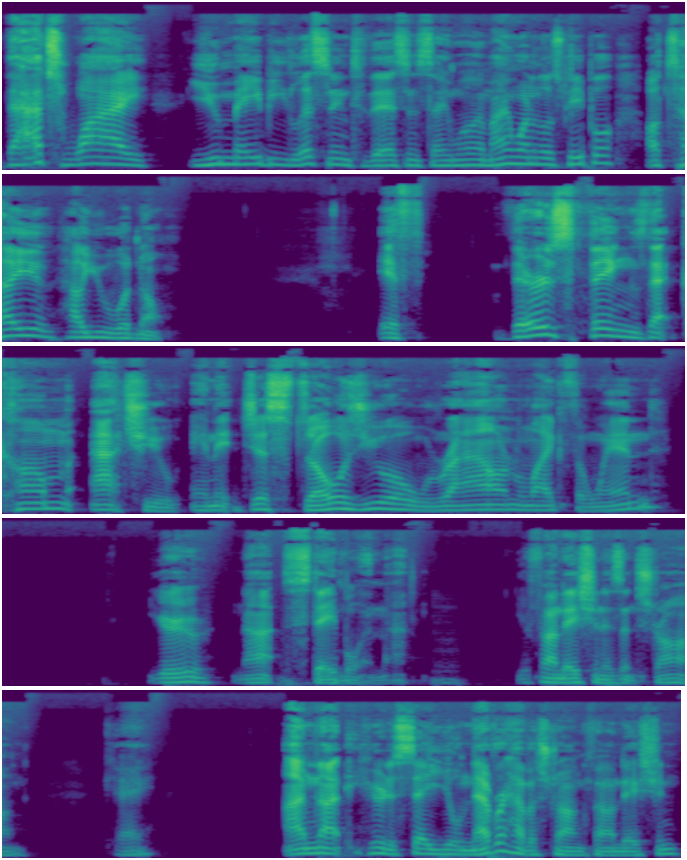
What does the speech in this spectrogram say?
That's why you may be listening to this and saying, Well, am I one of those people? I'll tell you how you would know. If there's things that come at you and it just throws you around like the wind, you're not stable in that. Your foundation isn't strong. Okay. I'm not here to say you'll never have a strong foundation.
